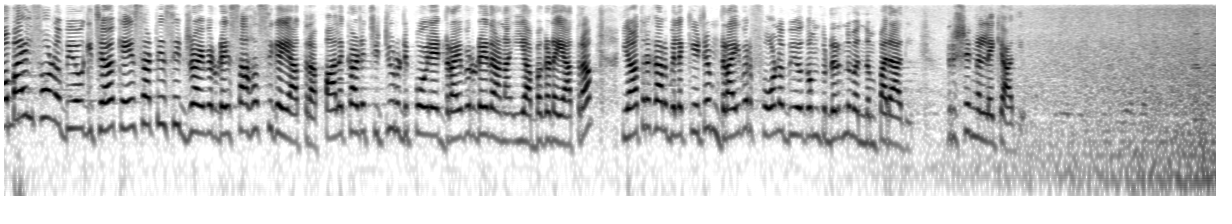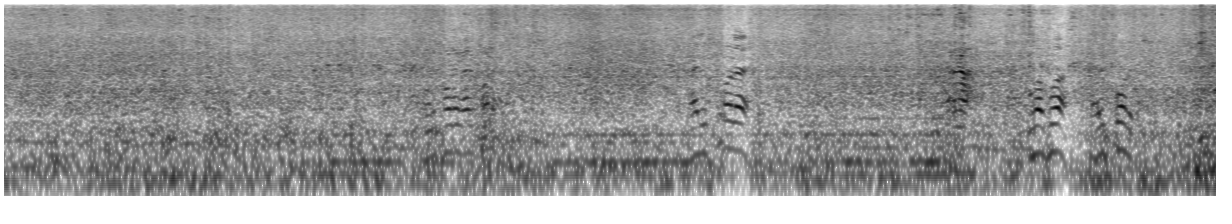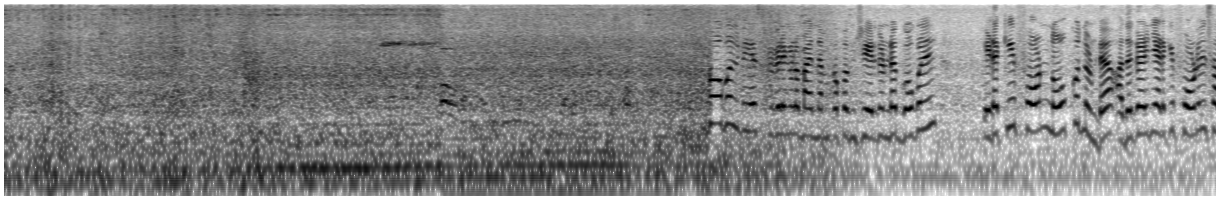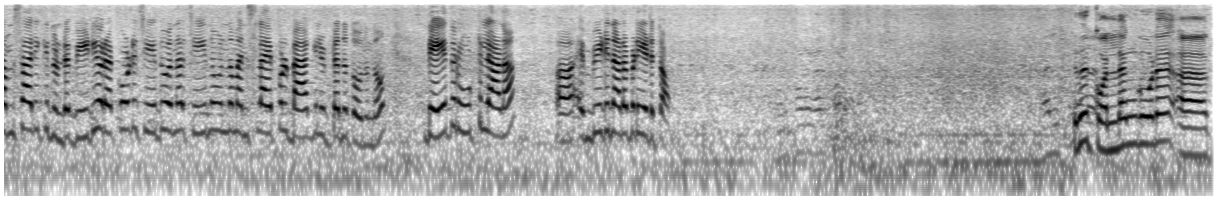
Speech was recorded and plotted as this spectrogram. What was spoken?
Mobile phone ഉപയോഗിച്ച് K S R T C ഡ്രൈവറുടെ സാഹസിക യാത്ര. പാലക്കാട് ചിറ്റൂർ ഡിപ്പോയിലെ ഡ്രൈവറുടേതാണ് ഈ അപകട യാത്ര യാത്രക്കാർ വിലക്കിയിട്ടും ഡ്രൈവർ ഫോൺ ഉപയോഗം തുടരുന്നുവെന്നും പരാതി. ദൃശ്യങ്ങളിലേക്ക് ആദ്യം. പോവാ പോവാ വിവരങ്ങളുമായി നമുക്കൊപ്പം ചേരുന്നുണ്ട്. ഗൂഗിൾ ഇടയ്ക്ക് ഫോൺ നോക്കുന്നുണ്ട്. അത് കഴിഞ്ഞ് ഇടയ്ക്ക് ഫോണിൽ സംസാരിക്കുന്നുണ്ട്. വീഡിയോ റെക്കോർഡ് ചെയ്തു എന്ന് ചെയ്യുന്നു എന്ന് മനസ്സിലായപ്പോൾ ബാഗിലിട്ടെന്ന് തോന്നുന്നു. ഇത് ഏത് റൂട്ടിലാണ് എം ബി ഡി നടപടിയെടുത്തോ? ഇത് കൊല്ലംകോട്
